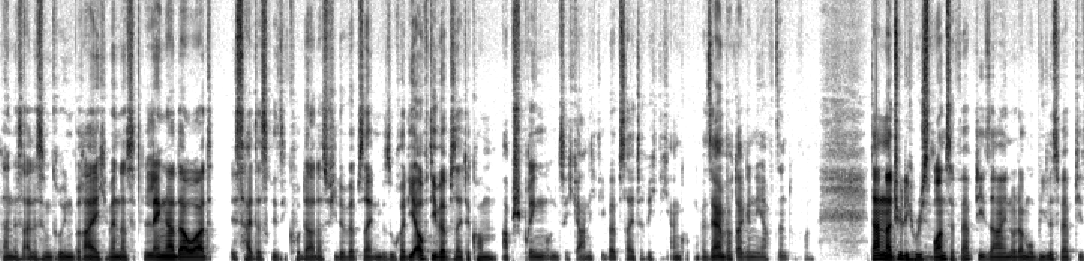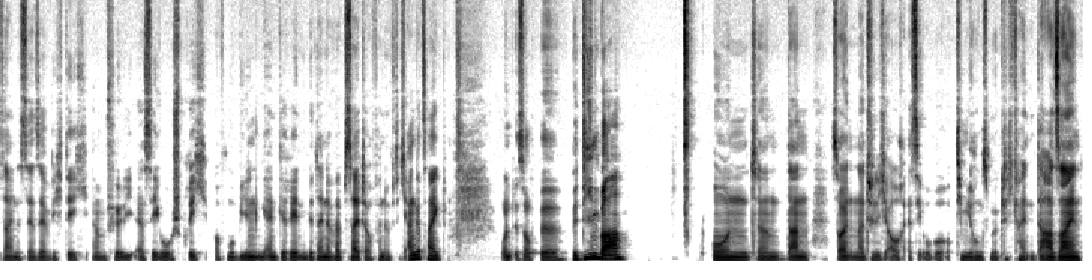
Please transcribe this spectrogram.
dann ist alles im grünen Bereich. Wenn das länger dauert, ist halt das Risiko da, dass viele Webseitenbesucher, die auf die Webseite kommen, abspringen und sich gar nicht die Webseite richtig angucken, weil sie einfach da genervt sind. Dann natürlich responsive Webdesign oder mobiles Webdesign ist sehr, sehr wichtig ähm, für die SEO, sprich auf mobilen Endgeräten wird deine Webseite auch vernünftig angezeigt und ist auch be bedienbar. Und ähm, dann sollten natürlich auch SEO-Optimierungsmöglichkeiten da sein.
